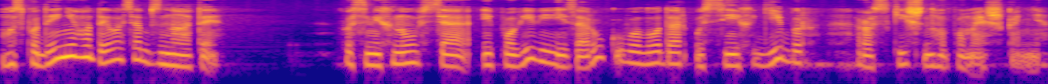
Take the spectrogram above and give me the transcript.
Господині годилося б знати посміхнувся і повів її за руку володар усіх дібр розкішного помешкання.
